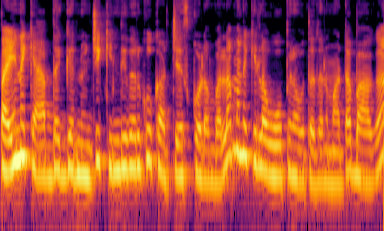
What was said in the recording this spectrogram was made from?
పైన క్యాప్ దగ్గర నుంచి కింది వరకు కట్ చేసుకోవడం వల్ల మనకి ఇలా ఓపెన్ అవుతదనమాట బాగా.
